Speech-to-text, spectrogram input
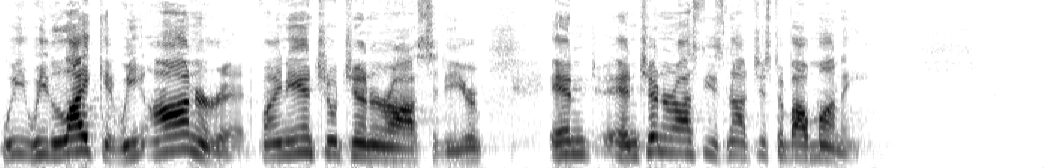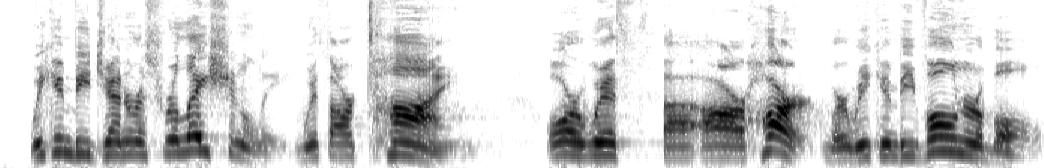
we, we like it. We honor it. Financial generosity. Or, and, and generosity is not just about money. We can be generous relationally with our time or with uh, our heart, where we can be vulnerable.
